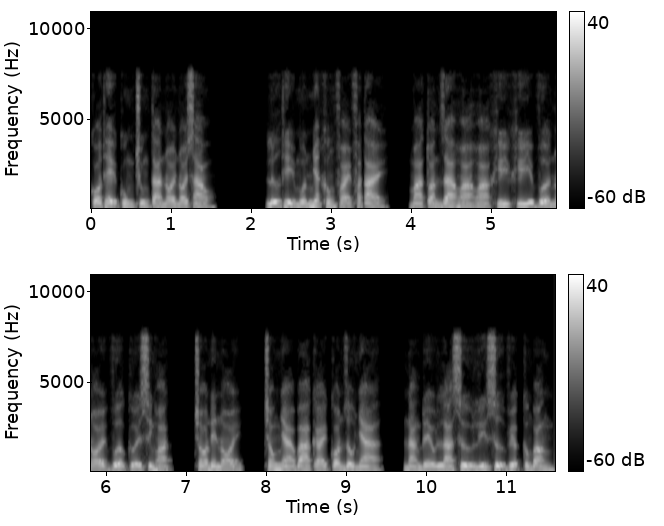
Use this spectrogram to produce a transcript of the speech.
Có thể cùng chúng ta nói nói sao? Lữ thị muốn nhất không phải phát tài, mà toàn gia hòa hòa khí khí vừa nói vừa cười sinh hoạt, cho nên nói, trong nhà ba cái con dâu nhà, nàng đều là xử lý sự việc công bằng,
